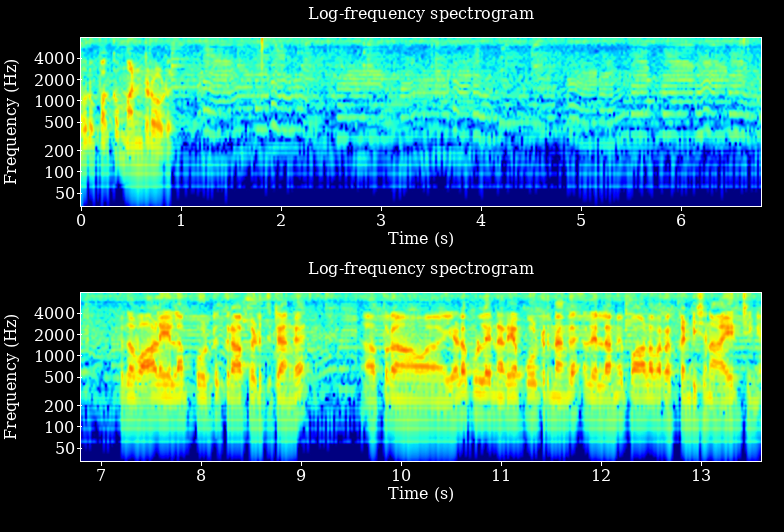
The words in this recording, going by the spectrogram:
ஒரு பக்கம் மண் ரோடு. இப்போ தான் வாழையெல்லாம் போட்டு கிராப் எடுத்துட்டாங்க. அப்புறம் இடப்புள்ளை நிறையா போட்டிருந்தாங்க. அது எல்லாமே பாலை வர கண்டிஷன் ஆயிடுச்சிங்க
